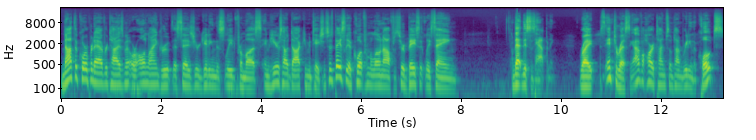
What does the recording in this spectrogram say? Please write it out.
not the corporate advertisement or online group that says you're getting this lead from us and here's how documentation. So it's basically a quote from a loan officer basically saying that this is happening, right? It's interesting. I have a hard time sometimes reading the quotes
